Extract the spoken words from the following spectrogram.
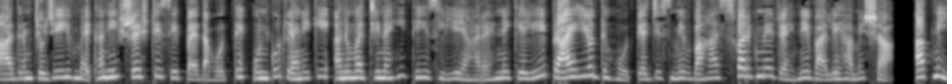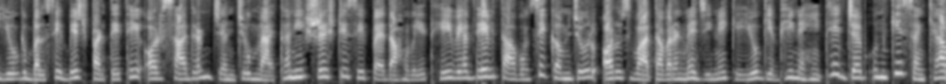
आदरण जो जीव मैथनी सृष्टि से पैदा होते, उनको रहने की अनुमति नहीं थी, इसलिए यहाँ रहने के लिए प्राय युद्ध होते, जिसमें वहाँ स्वर्ग में रहने वाले हमेशा अपने योग बल से बीज पड़ते थे और साधारण जन जो मैथनी सृष्टि से पैदा हुए थे। वे देवताओं से कमज़ोर और उस वातावरण में जीने के योग्य भी नहीं थे। जब उनकी संख्या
